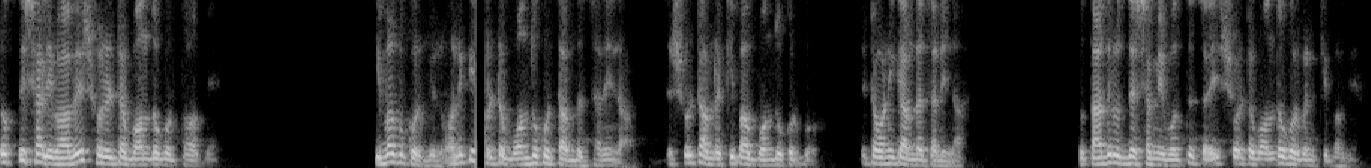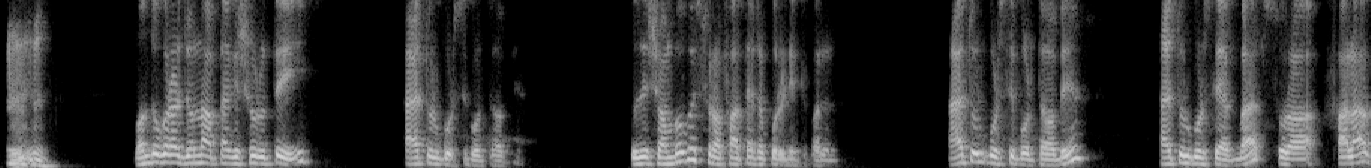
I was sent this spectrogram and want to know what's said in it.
শক্তিশালী ভাবে শরীরটা বন্ধ করতে হবে। কীভাবে করবেন? অনেকে শরীরটা বন্ধ করতে আমরা জানি না। শরীরটা আমরা কীভাবে বন্ধ করব? এটা অনেকে আমরা জানি না। তো তাদের উদ্দেশ্যে আমি বলতে চাই শরীরটা বন্ধ করবেন কীভাবে? বন্ধ করার জন্য আপনাকে শুরুতেই আয়াতুল কুরসি করতে হবে। যদি সম্ভব হয় সুরা ফাতিহাটা পড়ে নিতে পারেন। আয়াতুল কুরসি পড়তে হবে। আয়াতুল কুরসি একবার, সুরা ফালাক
